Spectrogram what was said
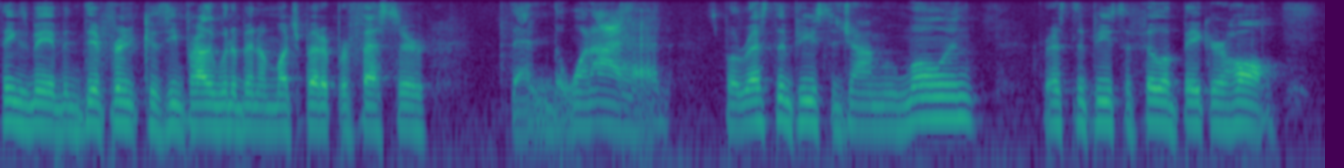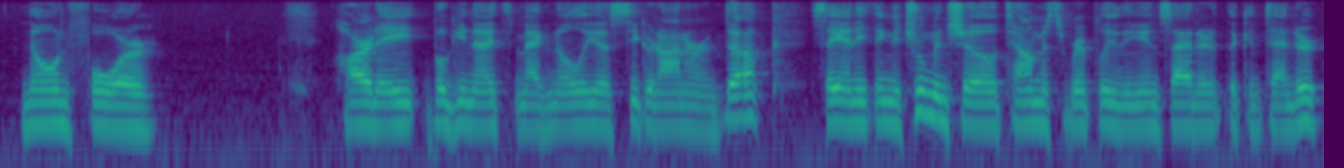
things may have been different because he probably would have been a much better professor than the one I had. But rest in peace to John Mullin. Rest in peace to Philip Baker Hall, known for Hard Eight, Boogie Nights, Magnolia, Secret Honor, and Duck. Say Anything, The Truman Show, Tell Mr. Ripley, The Insider, The Contender,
